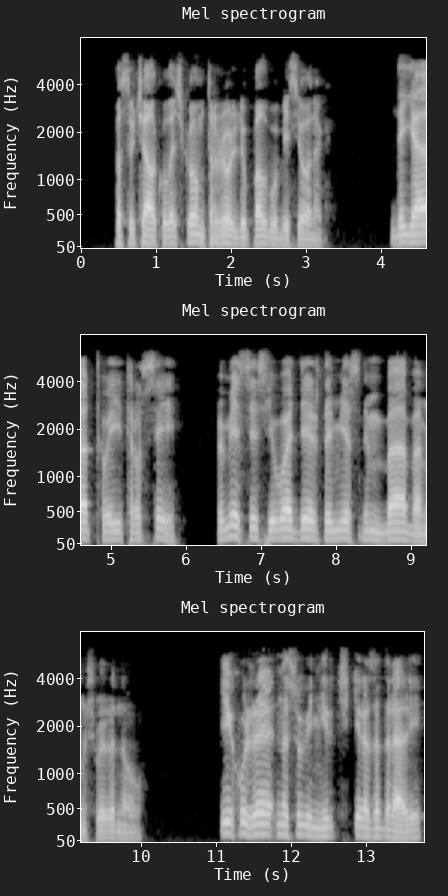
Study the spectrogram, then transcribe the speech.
— постучал кулачком троллю по лбу бесенок. «Да я твои трусы вместе с его одеждой местным бабам швырнул. Их уже на сувенирчики разодрали.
